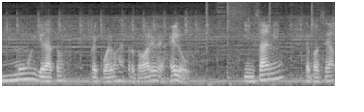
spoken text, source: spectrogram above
muy gratos recuerdos a Stratovarius de Hello. Insania se pasea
